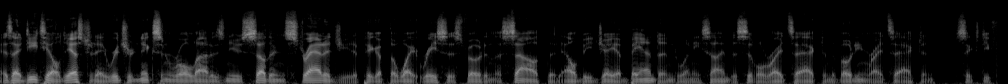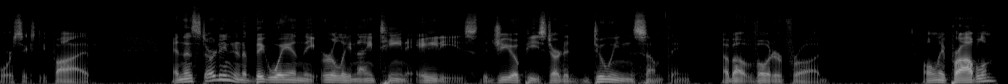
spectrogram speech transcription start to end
As I detailed yesterday, Richard Nixon rolled out his new Southern strategy to pick up the white racist vote in the South that LBJ abandoned when he signed the Civil Rights Act and the Voting Rights Act in 64 65. And then, starting in a big way in the early 1980s, the GOP started doing something about voter fraud. Only problem?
